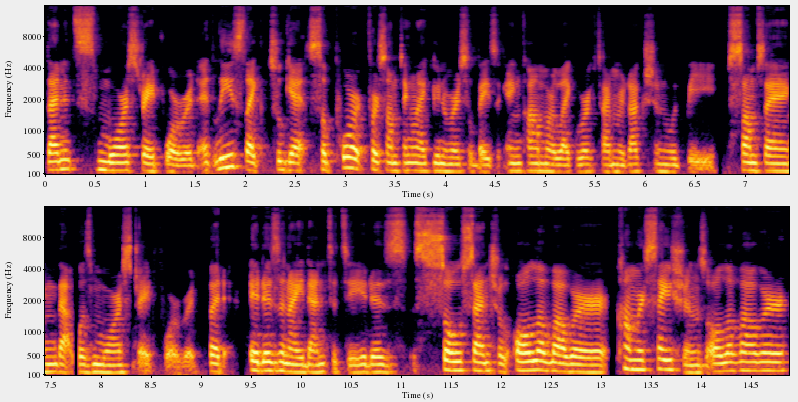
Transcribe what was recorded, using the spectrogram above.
then it's more straightforward. At least like to get support for something like universal basic income or like work time reduction would be something that was more straightforward. But it is an identity. It is so central. All of our conversations, all of our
